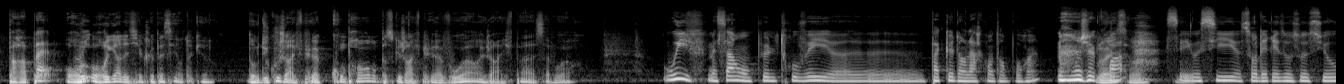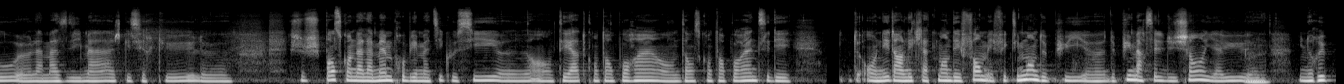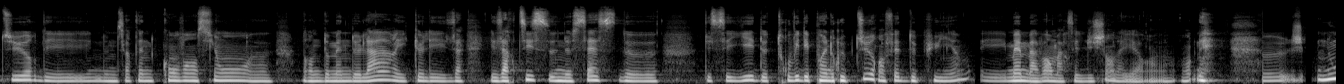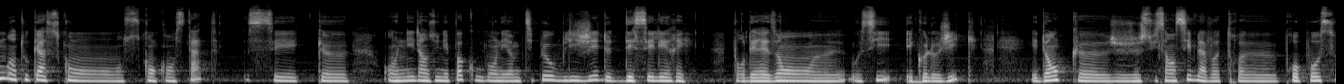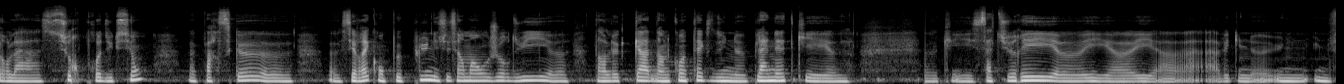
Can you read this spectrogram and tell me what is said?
Par rapport bah, au, au, regard des siècles passés, en tout cas? Donc du coup, j'arrive plus à comprendre parce que j'arrive plus à voir et j'arrive pas à savoir. Oui, mais ça, on peut le trouver euh, pas que dans l'art contemporain, je crois. c'est aussi euh, sur les réseaux sociaux, euh, la masse d'images qui circulent. Je, pense qu'on a la même problématique aussi en théâtre contemporain, en danse contemporaine. C'est des, on est dans l'éclatement des formes. Effectivement, depuis, depuis Marcel Duchamp, il y a eu une rupture d'une certaine convention dans le domaine de l'art et que les, les artistes ne cessent de d'essayer de trouver des points de rupture en fait depuis, hein, et même avant Marcel Duchamp d'ailleurs. Hein, euh, nous, en tout cas, ce qu'on ce qu'on constate, c'est que on est dans une époque où on est un petit peu obligé de décélérer pour des raisons euh, aussi écologiques. Et donc, euh, je suis sensible à votre propos sur la surproduction parce que c'est vrai qu'on peut plus nécessairement aujourd'hui, dans le cas, dans le contexte d'une planète qui est euh, qui est saturé euh, et, euh, avec une, une,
